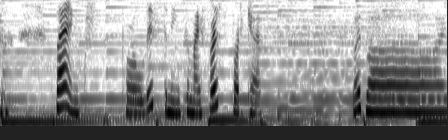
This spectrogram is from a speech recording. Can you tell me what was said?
Thanks for listening to my first podcast. Bye bye.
